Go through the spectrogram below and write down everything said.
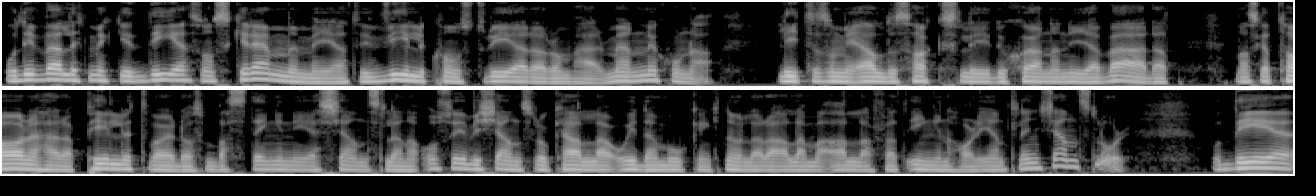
Och det är väldigt mycket det som skrämmer mig, att vi vill konstruera de här människorna. Lite som i Aldous Huxley, Du sköna nya värld, att man ska ta det här pillret varje dag som bara stänger ner känslorna och så är vi känslokalla och i den boken knullar alla med alla för att ingen har egentligen känslor. Och det,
